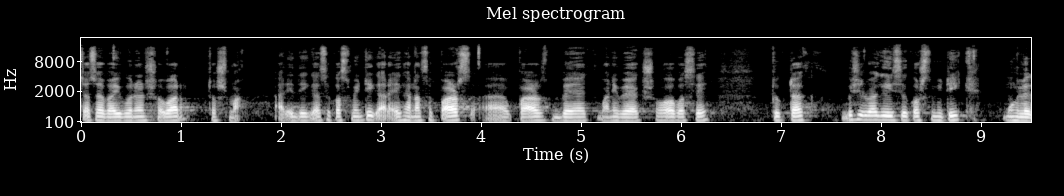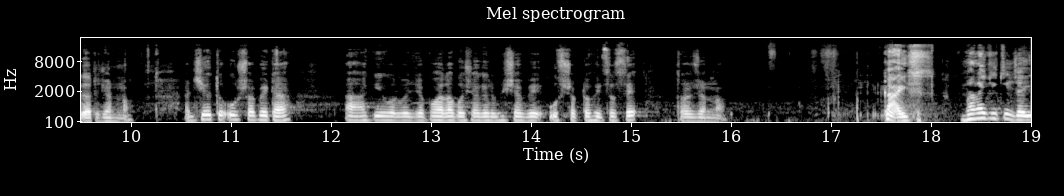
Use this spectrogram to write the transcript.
চাচা, ভাই, বোনের সবার চশমা। আর এদিকে আছে কসমেটিক আর এখানে আছে purse purse bag money bag সব আছে টুকটাক। বেশিরভাগই হচ্ছে কসমেটিক মহিলাদের জন্য। আর যেহেতু উৎসব এটা কি বলব যে, পয়লা বৈশাখের হিসাবে উৎসবটা হইতেছে তার জন্য। গাইস মেলায় যদি যাই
